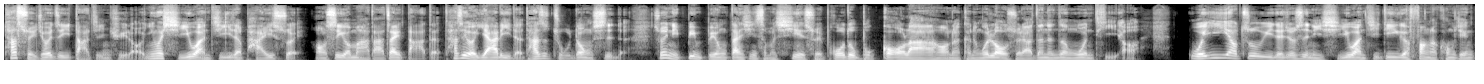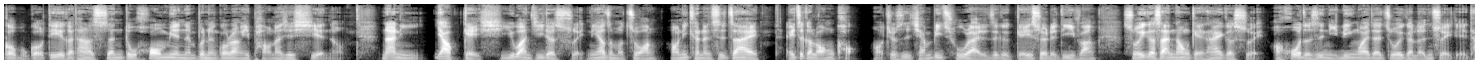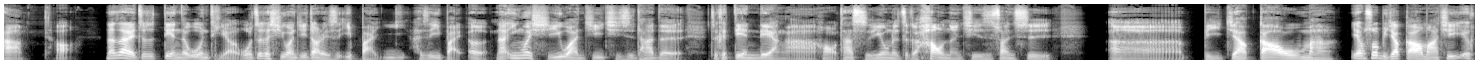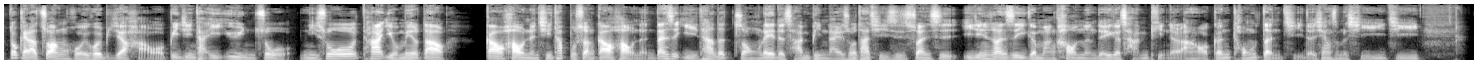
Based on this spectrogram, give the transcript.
它水就会自己打进去了，因为洗碗机的排水哦是有马达在打的，它是有压力的，它是主动式的，所以你并不用担心什么泄水坡度不够啦，哦，那可能会漏水啦等等这种问题哦。唯一要注意的就是你洗碗机第一个放的空间够不够，第二个它的深度后面能不能够让你跑那些线哦。那你要给洗碗机的水，你要怎么装哦？你可能是在诶这个龙口哦，就是墙壁出来的这个给水的地方锁一个三通给它一个水哦，或者是你另外再做一个冷水给它。好，那再来就是电的问题啊，我这个洗碗机到底是一百一还是一百二？那因为洗碗机其实它的这个电量啊，齁，它使用的这个耗能其实算是。呃，比较高吗？要说比较高吗？其实都给它装回会比较好哦。毕竟它一运作，你说它有没有到高耗能？其实它不算高耗能，但是以它的种类的产品来说，它其实算是已经算是一个蛮耗能的一个产品了。然后跟同等级的，像什么洗衣机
